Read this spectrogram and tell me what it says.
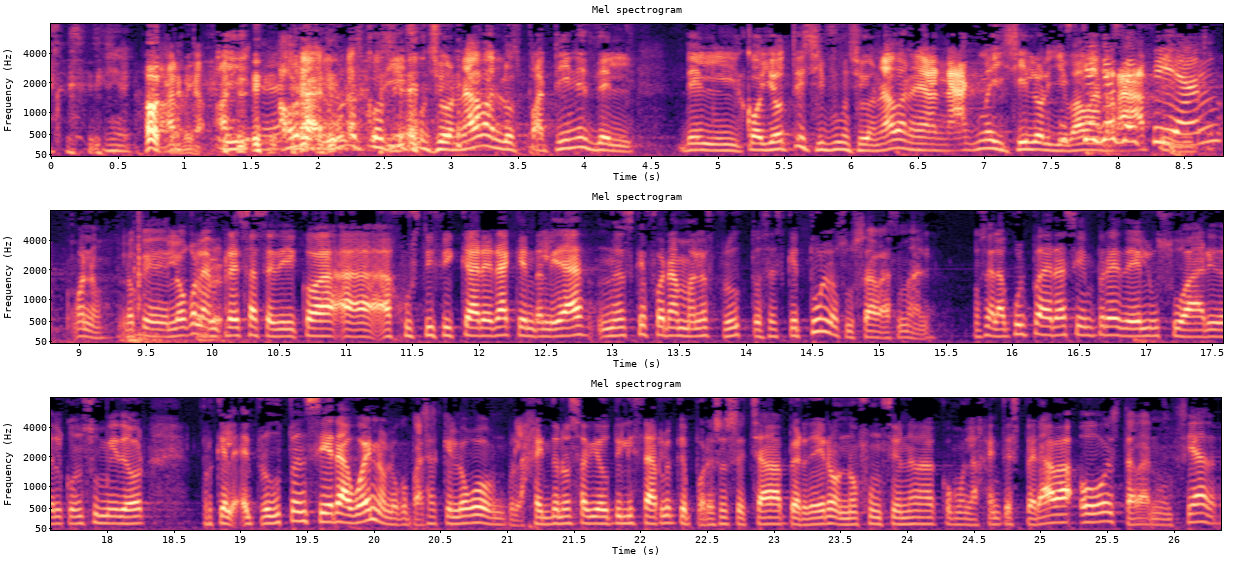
ahora, algunas cosas funcionaban, los patines del, del coyote sí funcionaban, eran acme y sí lo Es que llevaban ellos rápido. decían, bueno, lo que luego la empresa se dedicó a, a- a justificar era que en realidad no es que fueran malos productos, es que tú los usabas mal. O sea, la culpa era siempre del usuario, del consumidor, porque el, el producto en sí era bueno, lo que pasa es que luego la gente no sabía utilizarlo y que por eso se echaba a perder o no funcionaba como la gente esperaba o estaba anunciado.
